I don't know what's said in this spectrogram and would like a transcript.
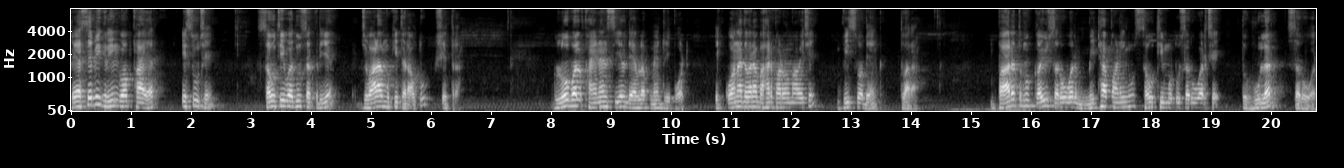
પેસિફિક રિંગ ઓફ ફાયર એ શું છે? સૌથી વધુ સક્રિય જ્વાળામુખી ધરાવતું ક્ષેત્ર. ગ્લોબલ ફાઇનાન્શિયલ ડેવલપમેન્ટ રિપોર્ટ એ કોના દ્વારા બહાર પાડવામાં આવે છે? વિશ્વ બેંક દ્વારા. ભારતનું કયું સરોવર મીઠા પાણીનું સૌથી મોટું સરોવર છે? તો વુલર સરોવર.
